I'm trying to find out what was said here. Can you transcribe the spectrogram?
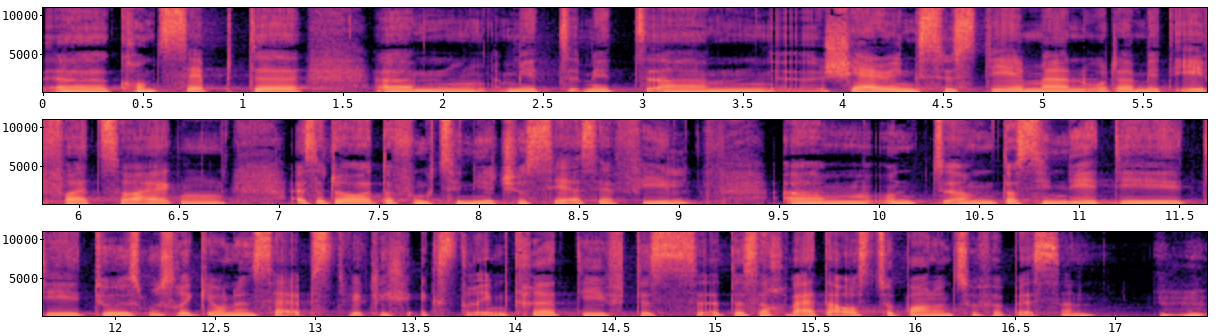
äh, Konzepte ähm, mit, mit ähm, Sharing-Systemen oder mit E-Fahrzeugen. Also da, da funktioniert schon sehr, sehr viel. Ähm, und ähm, da sind die, die, die Tourismusregionen selbst wirklich extrem kreativ, das, das auch weiter auszubauen und zu verbessern. Mhm.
